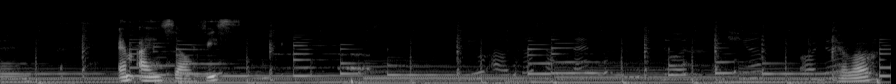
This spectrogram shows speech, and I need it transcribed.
And am I selfish? You also sometimes don't accept other Hello?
